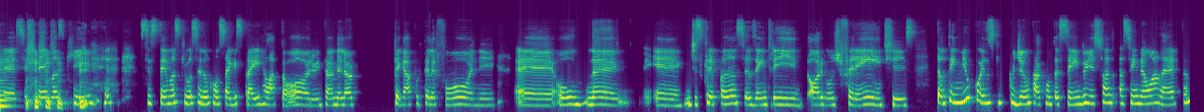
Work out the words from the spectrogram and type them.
é, sistemas que sistemas que você não consegue extrair relatório, então é melhor pegar por telefone é, ou né, é, discrepâncias entre órgãos diferentes. Então tem mil coisas que podiam estar acontecendo e isso acendeu um alerta.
